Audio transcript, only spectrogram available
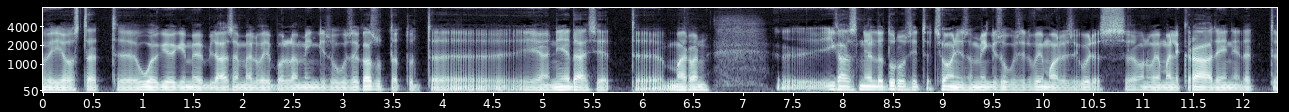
või ostad äh, uue köögimööbli asemel võib-olla mingisuguse kasutatud äh, ja nii edasi, et ma arvan, igas nii-öelda turusituatsioonis on mingisuguseid võimalusi, kuidas on võimalik raha teenida, et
